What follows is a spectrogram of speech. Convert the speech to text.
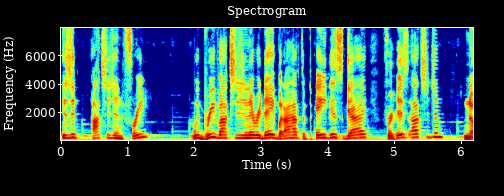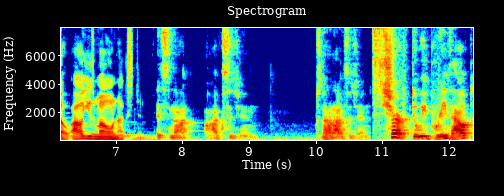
Is it oxygen free? We breathe oxygen every day, but I have to pay this guy for his oxygen? No, I'll use my own oxygen. It's not oxygen. It's not oxygen. Sure, do we breathe out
